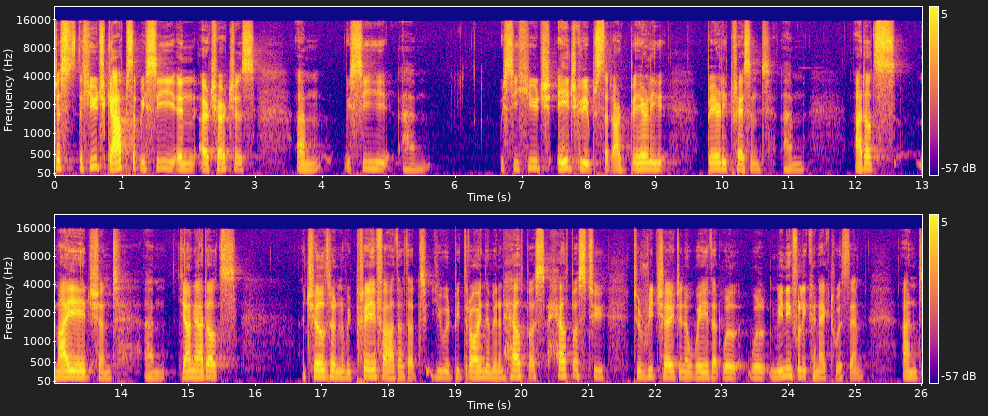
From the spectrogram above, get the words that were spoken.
just the huge gaps that we see in our churches. Um, we see um, we see huge age groups that are barely barely present. Um, adults my age and um, young adults and children. We pray, Father, that you would be drawing them in and help us, help us to, to reach out in a way that will, will meaningfully connect with them. And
